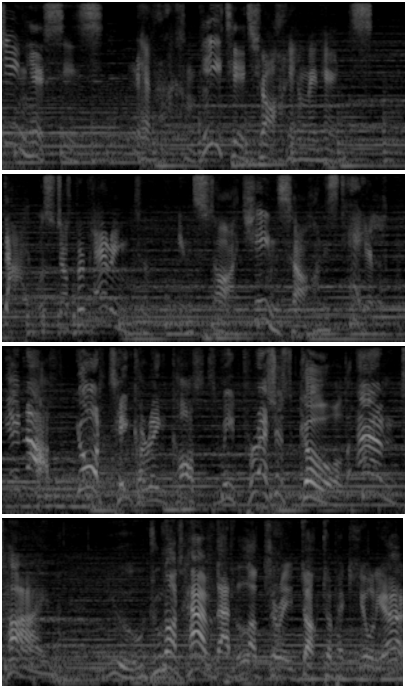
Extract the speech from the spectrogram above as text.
Genius is never completed, Your Eminence. I was just preparing to install a chainsaw on his tail. Enough! Your tinkering costs me precious gold and time. You do not have that luxury, Dr. Peculiar.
